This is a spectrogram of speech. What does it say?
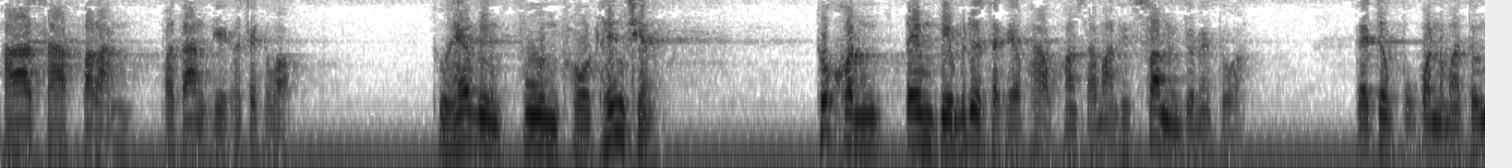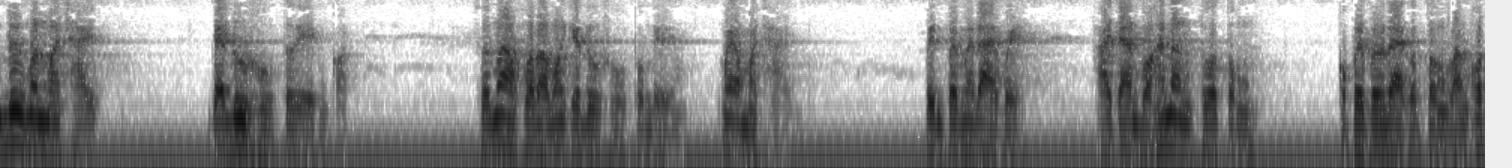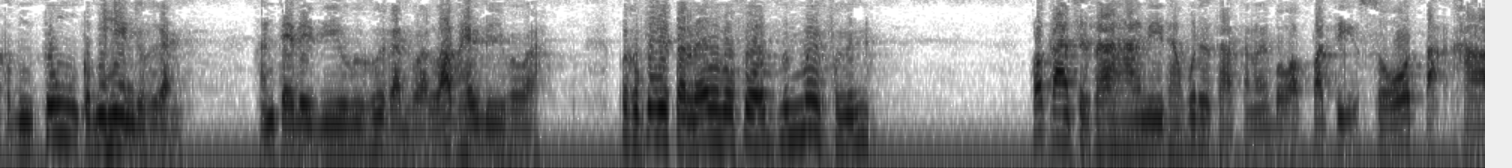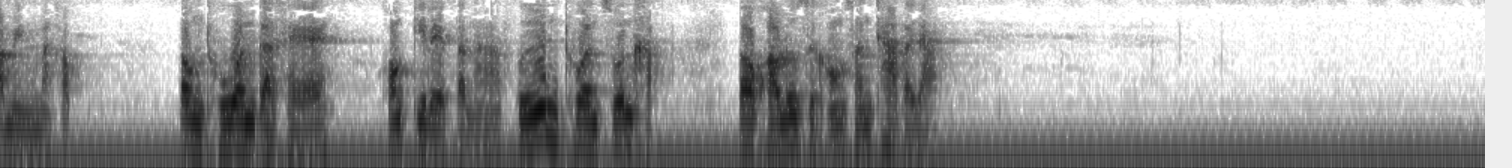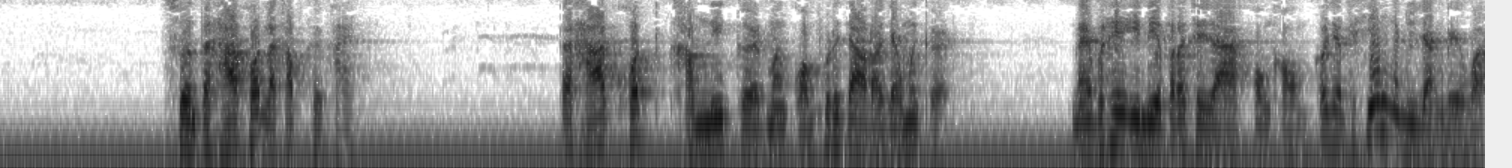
ภาษาฝรั่ง ภาษาอังกฤษเขาใช้คำว่า to having full potential ทุกคนเต็มเปี่ยมไปด้วยศักยภาพความสามารถที่ซ่อนอยู่ในตัว แต่จงปลุกมันออกมาต้องดื้อมันมาใช้อย่าดูถูกตัวเองก่อน ส่วนมากพวกเรามักจะดูถูกตนเอง ไม่เอามาใช้ เป็นไปไม่ได้เว้ยอาจารย์บอกให้นั่งตัวตรง ก็เป็นไปไม่ได้ก็ตรงหลังคดตรงจุ้งก็มีแห้งอยู่คือกัน หันใจได้ดีคือกันว่า รับแห้งดีเพราะว่าเพราะก็เป็นแต่แล้วว่าโฟนมันไม่ฝืน เพราะการศึกษาทางนี้ทางพุทธศาสนาบอกว่าปฏิโสตะคามิงนะครับ ต้องทวนกระแสของกิเลสตัณหาฟื้นทวนสวนขัด ต่อความรู้สึกของสัญชาตญาณส่วนตถาคตล่ะครับ คือใครตถาคตคำนี้เกิดมาก่อนพระพุทธเจ้าเรายังไม่เกิด ในประเทศอินเดียปรัชญาของเขาก็จะเทียงกันอยู่อย่างเดียวว่า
